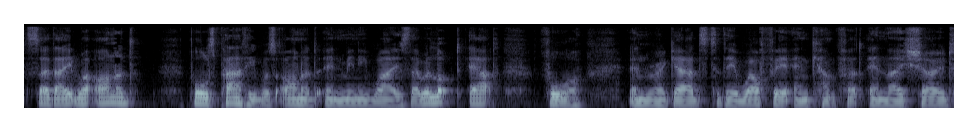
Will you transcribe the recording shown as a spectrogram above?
So they were honoured. Paul's party was honoured in many ways. They were looked out for in regards to their welfare and comfort, and they showed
